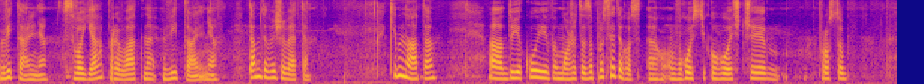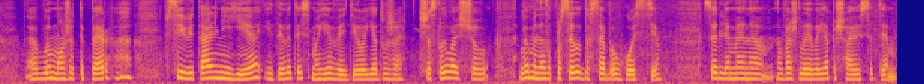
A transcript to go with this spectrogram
вітальня. Своя приватна вітальня. Там, де ви живете кімната, до якої ви можете запросити е, в гості когось, чи просто е, ви можете тепер всі вітальні є і дивитесь моє відео. Я дуже щаслива, що ви мене запросили до себе в гості. Це для мене важливе, я пишаюся тим.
